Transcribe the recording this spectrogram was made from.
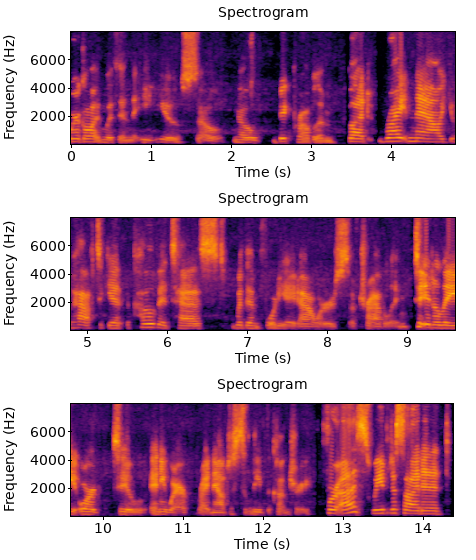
We're going within the EU, so no big problem. But right now, you have to get a COVID test within 48 hours of traveling to Italy or to anywhere right now just to leave the country. For us, we've decided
